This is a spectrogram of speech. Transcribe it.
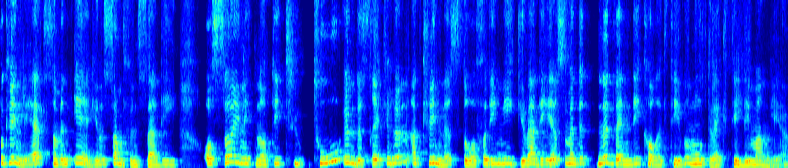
på kvinnelighet som en egen samfunnsverdi. Også i 1982 understreker hun at kvinner står for de myke verdier som et nødvendig korrektiv og motvekt til de mannlige.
